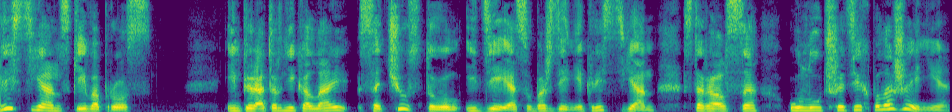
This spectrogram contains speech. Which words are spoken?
Крестьянский вопрос. Император Николай сочувствовал идее освобождения крестьян, старался улучшить их положение,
